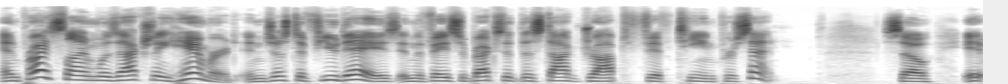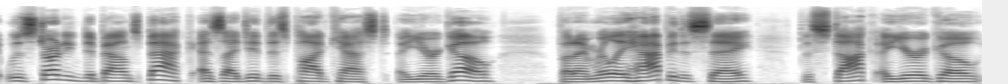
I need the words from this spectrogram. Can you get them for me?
And Priceline was actually hammered in just a few days. In the face of Brexit, the stock dropped 15%. So it was starting to bounce back as I did this podcast a year ago. But I'm really happy to say the stock a year ago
